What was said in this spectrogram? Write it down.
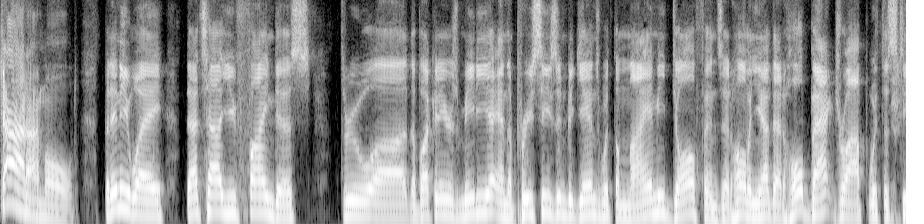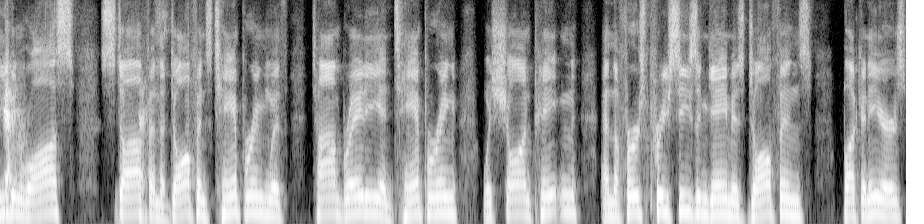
God, I'm old. But anyway, that's how you find us through uh, the Buccaneers media. And the preseason begins with the Miami Dolphins at home. And you have that whole backdrop with the Stephen Yeah. Ross stuff and the Dolphins tampering with Tom Brady and tampering with Sean Payton. And the first preseason game is Dolphins Buccaneers.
